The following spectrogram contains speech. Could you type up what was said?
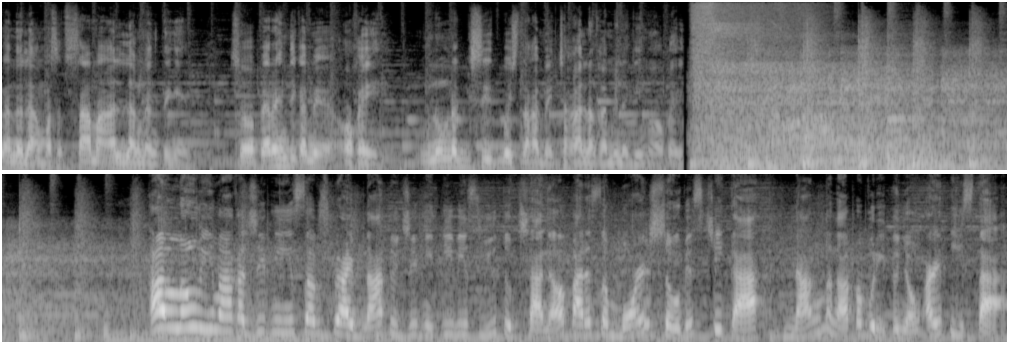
ano lang, masasamaan lang ng tingin. So, pero hindi kami okay. Nung nag-street boys na kami, tsaka lang kami naging okay. Hello mga ka-Jeepney! Subscribe na to Jeepney TV's YouTube channel para sa more showbiz chika ng mga paborito nyong artista.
